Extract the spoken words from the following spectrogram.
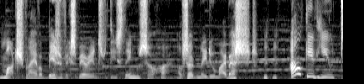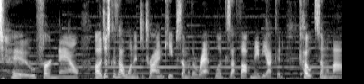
much, but I have a bit of experience with these things, so uh, I'll certainly do my best. I'll give you two for now, uh, just because I wanted to try and keep some of the rat blood, because I thought maybe I could coat some of my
